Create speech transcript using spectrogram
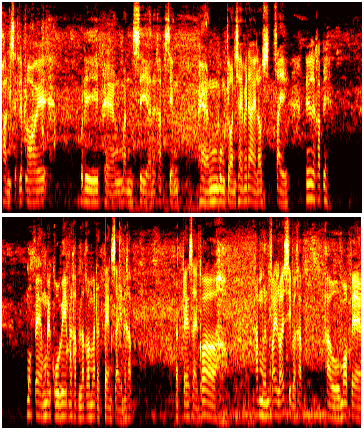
พันเสร็จเรียบร้อย พอดีแผงมันเสียนะครับ เสียงแผงวงจรใช้ไม่ได้ เราใส่นี่เลยครับนี่หม้อแปลงไมโครเวฟนะครับ แล้วก็มาดัดแปลงใส่นะครับ ดัดแปลงใส่ก็ทำเหมือนไฟร้อยสิบครับ เอาหม้อแปลง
